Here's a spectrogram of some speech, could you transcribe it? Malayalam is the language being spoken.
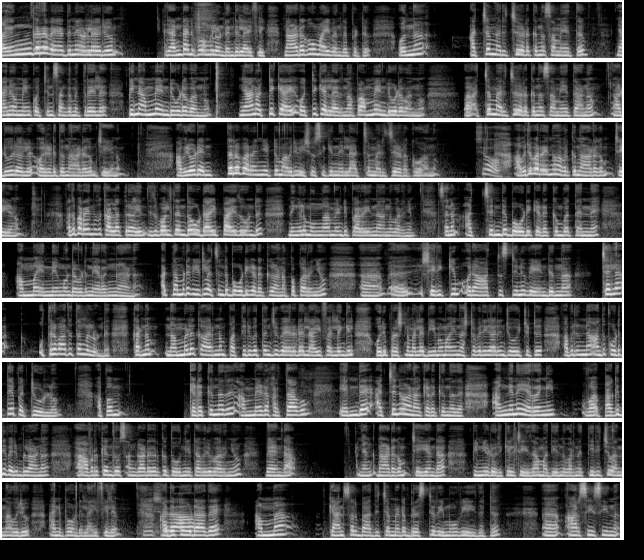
ഭയങ്കര വേദനയുള്ള ഒരു രണ്ടനുഭവങ്ങളുണ്ട് എന്റെ ലൈഫിൽ. നാടകവുമായി ബന്ധപ്പെട്ട്. ഒന്ന് അച്ഛൻ മരിച്ചു കിടക്കുന്ന സമയത്ത് ഞാനും അമ്മയും കൊച്ചിൻ സംഗമിത്രയിൽ പിന്നെ അമ്മ എന്റെ കൂടെ വന്നു. ഞാൻ ഒറ്റയ്ക്കായി ഒറ്റയ്ക്കല്ലായിരുന്നു. അപ്പോൾ അമ്മ എന്റെ കൂടെ വന്നു. അച്ഛൻ മരിച്ചു കിടക്കുന്ന സമയത്താണ് അടൂർ ഒരു- ഒരിടത്ത് നാടകം ചെയ്യണം. അവരോട് എത്ര പറഞ്ഞിട്ടും അവർ വിശ്വസിക്കുന്നില്ല അച്ഛൻ മരിച്ചു കിടക്കുവാന്ന്. അവർ പറയുന്നത് അവർക്ക് നാടകം ചെയ്യണം. അത് പറയുന്നത് കള്ളത്തരം ഇതുപോലത്തെ എന്തോ ഉടായ്പായതുകൊണ്ട് നിങ്ങൾ മുങ്ങാൻ വേണ്ടി പറയുന്നതെന്ന് പറഞ്ഞു. സനം അച്ഛന്റെ ബോഡി കിടക്കുമ്പോൾ തന്നെ അമ്മ എന്നെയും കൊണ്ട് അവിടെ നിന്ന് ഇറങ്ങുകയാണ് നമ്മുടെ വീട്ടിൽ അച്ഛന്റെ ബോഡി കിടക്കുകയാണ്. അപ്പോൾ പറഞ്ഞു ശരിക്കും ഒരു ആർട്ടിസ്റ്റിന് വേണ്ടുന്ന ചില ഉത്തരവാദിത്തങ്ങളുണ്ട്. കാരണം നമ്മൾ കാരണം പത്തിരുപത്തഞ്ച് പേരുടെ ലൈഫ് അല്ലെങ്കിൽ ഒരു പ്രശ്നമല്ല ഭീമമായ നഷ്ടപരിഹാരം ചോദിച്ചിട്ട് അവരെന്നെ അത് കൊടുത്തേ പറ്റുള്ളൂ. അപ്പം കിടക്കുന്നത് അമ്മയുടെ ഭർത്താവും എന്റെ അച്ഛനുമാണ് ആ കിടക്കുന്നത്. അങ്ങനെ ഇറങ്ങി വ- പകുതി വരുമ്പോഴാണ് അവർക്കെന്തോ സംഘാടകർക്ക് തോന്നിയിട്ട് അവർ പറഞ്ഞു വേണ്ട ഞങ്ങൾക്ക് നാടകം ചെയ്യണ്ട പിന്നീട് ഒരിക്കൽ ചെയ്താൽ മതി എന്ന് പറഞ്ഞ് തിരിച്ചു വന്ന ഒരു അനുഭവമുണ്ട് ലൈഫിൽ അതുകൂടാതെ അമ്മ ക്യാൻസർ ബാധിച്ച അമ്മയുടെ ബ്രസ്റ്റ് റിമൂവ് ചെയ്തിട്ട് ആർ സി സിന്ന്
